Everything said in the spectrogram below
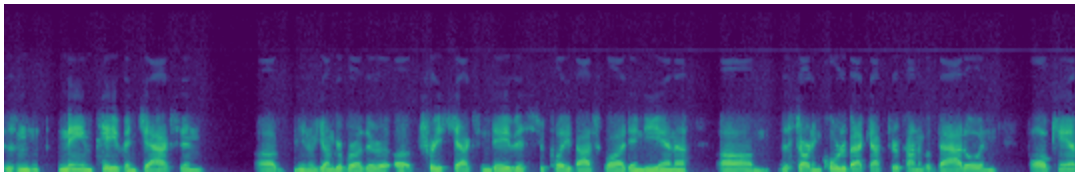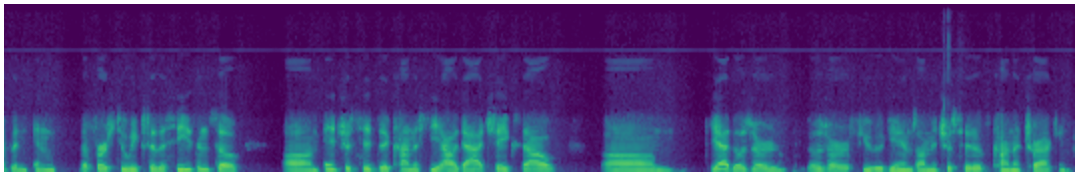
is named Tayven Jackson, uh, you know, younger brother of Trayce Jackson Davis, who played basketball at Indiana. Um, the starting quarterback after kind of a battle in fall camp and, and the first two weeks of the season. So um, interested to kind of see how that shakes out. Um, yeah, those are those are a few of the games I'm interested of kind of tracking.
